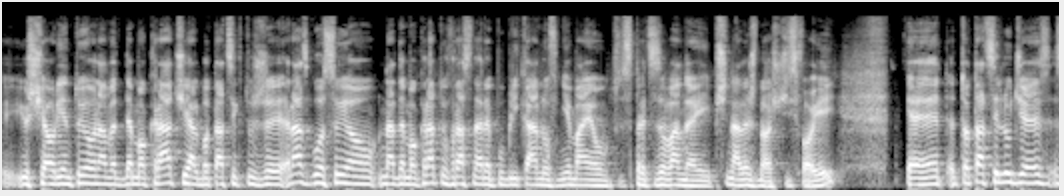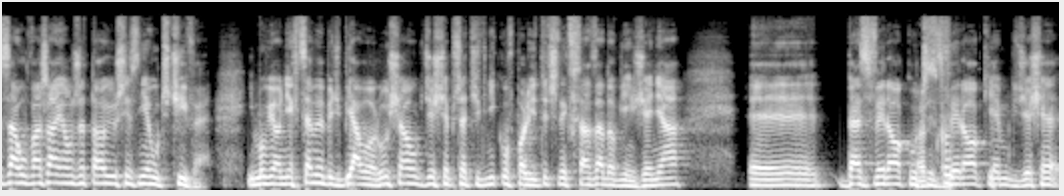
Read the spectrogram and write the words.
y, już się orientują, nawet demokraci albo tacy, którzy raz głosują na demokratów, raz na republikanów, nie mają sprecyzowanej przynależności swojej. E, to tacy ludzie zauważają, że to już jest nieuczciwe. I mówią, nie chcemy być Białorusią, gdzie się przeciwników politycznych wsadza do więzienia bez wyroku czy z wyrokiem, gdzie się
